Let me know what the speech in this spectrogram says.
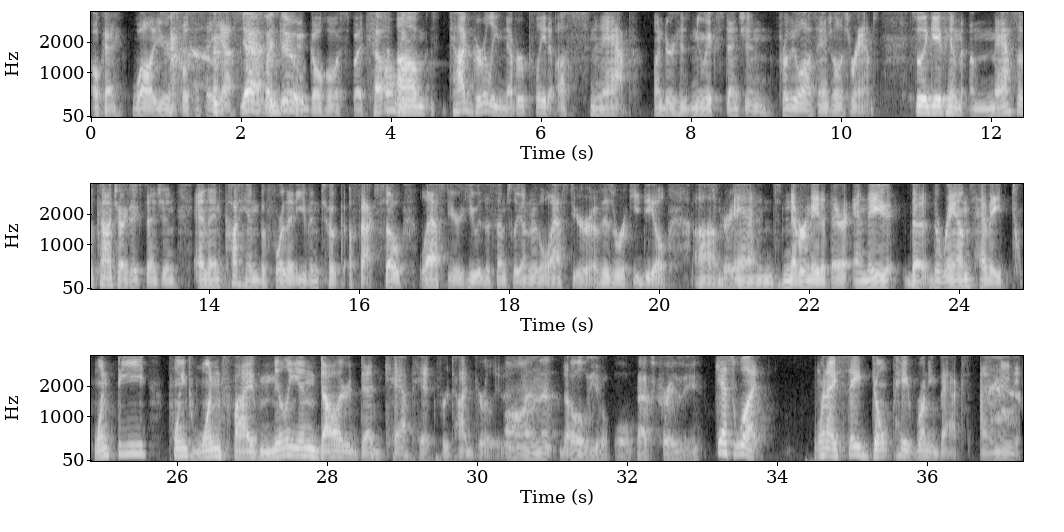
Okay, well, you're supposed to say yes. yes, I do. Good co-host, but tell me. Um, Todd Gurley never played a snap under his new extension for the Los Angeles Rams. So they gave him a massive contract extension and then cut him before that even took effect. So last year he was essentially under the last year of his rookie deal um, and never made it there. And they the the Rams have a twenty point one five million dollar dead cap hit for Todd Gurley this year. Unbelievable. So, That's crazy. Guess what? When I say don't pay running backs, I mean it.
